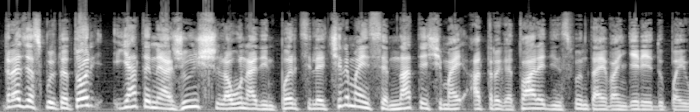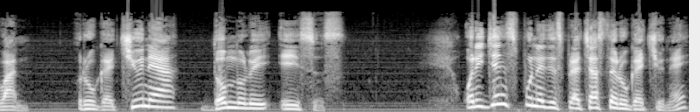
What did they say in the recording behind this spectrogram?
Dragi ascultători, iată-ne ajunși la una din părțile cele mai însemnate și mai atrăgătoare din Sfânta Evanghelie după Ioan, rugăciunea Domnului Isus. Origen spune despre această rugăciune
